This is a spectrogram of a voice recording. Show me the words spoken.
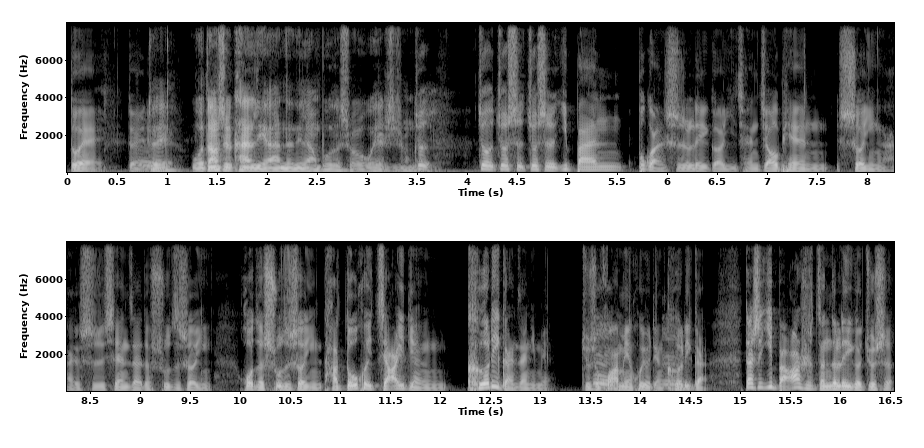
对。对，对我当时看李安的那两部的时候，我也是这种就就就是就是一般，不管是那个以前胶片摄影，还是现在的数字摄影，或者数字摄影，它都会加一点颗粒感在里面，就是画嗯面会有点颗粒感。但是，一百二十帧的那个，就是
